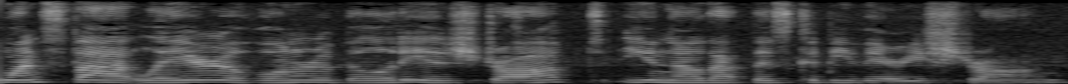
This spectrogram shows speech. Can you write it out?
once that layer of vulnerability is dropped, you know that this could be very strong.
